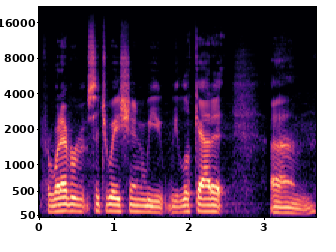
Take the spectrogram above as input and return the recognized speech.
For whatever situation we we look at it um,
